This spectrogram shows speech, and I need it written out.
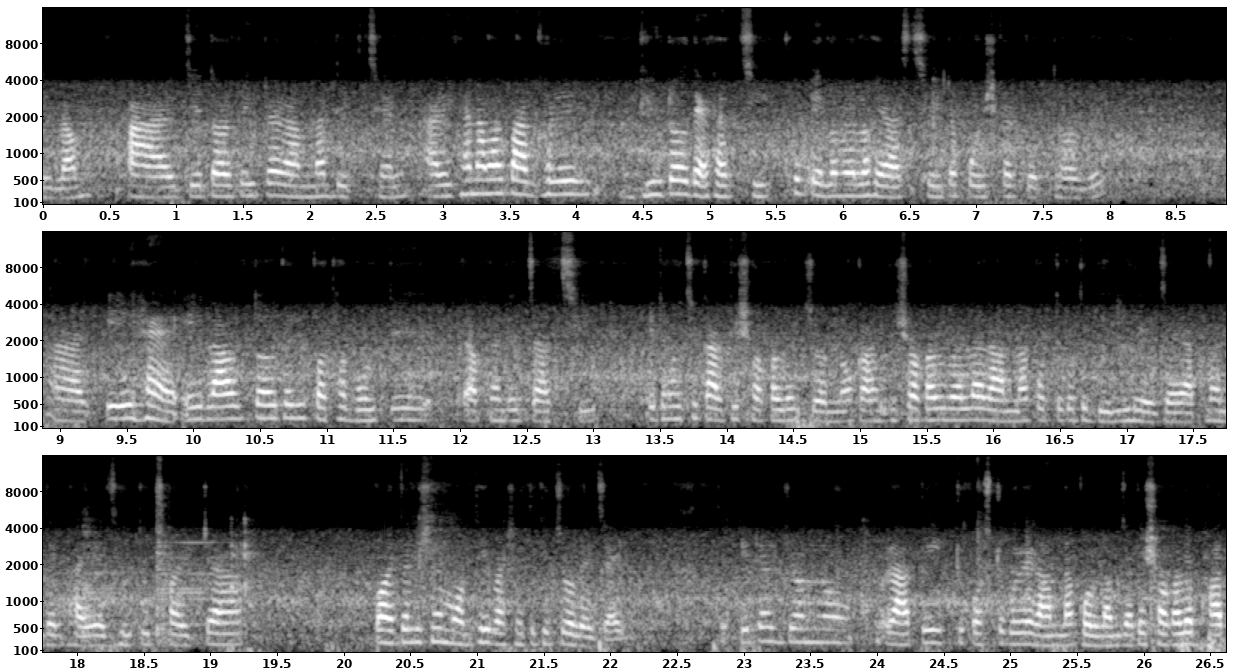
নিলাম। আর যে তরকারিটা রান্না দেখছেন, আর এখানে আমার পাকঘরের ভিউটাও দেখাচ্ছি, খুব এলোমেলো হয়ে আসছে, এটা পরিষ্কার করতে হবে। আর এই হ্যাঁ এই লাউ তরকারির কথা বলতে আপনাদের চাচ্ছি, এটা হচ্ছে কালকে সকালের জন্য, কারণ কি সকালবেলা রান্না করতে করতে দেরি হয়ে যায়। আপনাদের ভাইয়া যেহেতু ছয়টা পঁয়তাল্লিশের মধ্যেই বাসা থেকে চলে যায়। তো এটার জন্য রাতে একটু কষ্ট করে রান্না করলাম, যাতে সকালে ভাত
